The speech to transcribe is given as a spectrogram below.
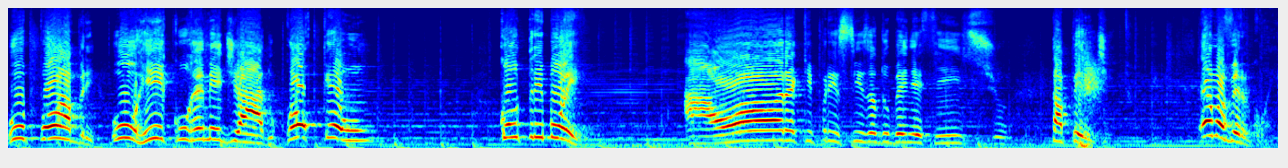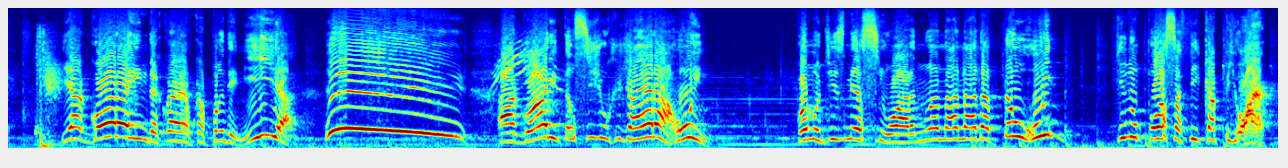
O pobre, o rico, o remediado, qualquer um, contribui. A hora que precisa do benefício, tá perdido. É uma vergonha. E agora ainda com a, com a pandemia, agora então se o que já era ruim, como diz minha senhora, não há nada tão ruim que não possa ficar pior.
